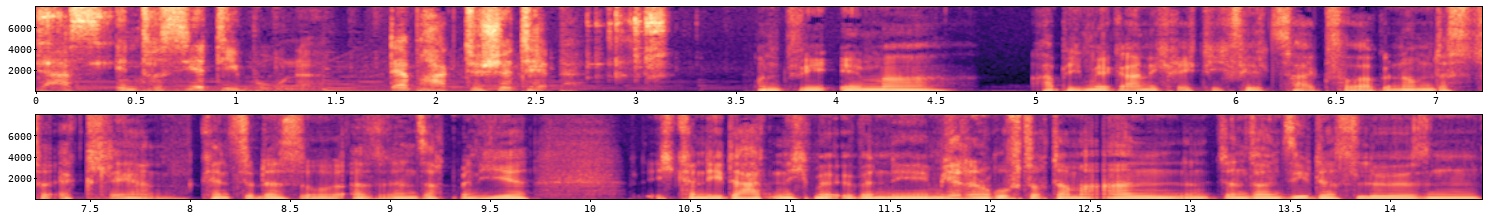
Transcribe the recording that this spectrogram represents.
Das interessiert die Bohne. Der praktische Tipp. Und wie immer habe ich mir gar nicht richtig viel Zeit vorgenommen, das zu erklären. Kennst du das so? Also dann sagt man hier, ich kann die Daten nicht mehr übernehmen. Ja, dann ruf doch da mal an, dann sollen sie das lösen.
